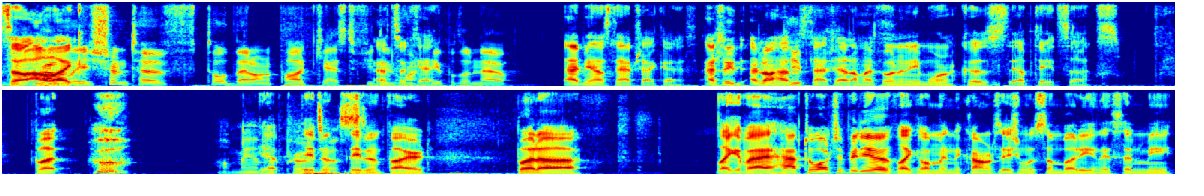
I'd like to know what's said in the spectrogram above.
So I Probably like shouldn't have told that on a podcast if you didn't want people to know. Add me on Snapchat, guys. Actually, I don't have the Snapchat on my phone anymore because the update sucks. But Oh man, Yep, the they've been, they've been fired. But uh, like if I have to watch a video, if like I'm in a conversation with somebody and they send me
